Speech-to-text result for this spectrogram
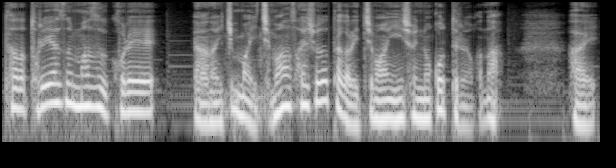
ただ、とりあえず、まずこれ、あの、一、まあ、一番最初だったから一番印象に残ってるのかな。はい。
